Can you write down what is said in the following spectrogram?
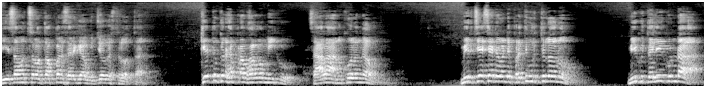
ఈ సంవత్సరం తప్పనిసరిగా ఉద్యోగస్తులు అవుతారు కేతుగ్రహ ప్రభావం మీకు చాలా అనుకూలంగా ఉంది. మీరు చేసేటువంటి ప్రతి వృత్తిలోనూ మీకు తెలియకుండా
